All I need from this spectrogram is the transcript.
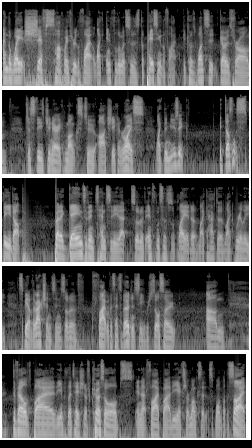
and the way it shifts halfway through the fight, like influences the pacing of the fight. Because once it goes from just these generic monks to Archdeacon Royce, like the music, it doesn't speed up, but it gains an intensity that sort of influences the player to like have to like really speed up their actions and sort of fight with a sense of urgency, which is also um, developed by the implementation of curse orbs in that fight by the extra monks that spawned by the side.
